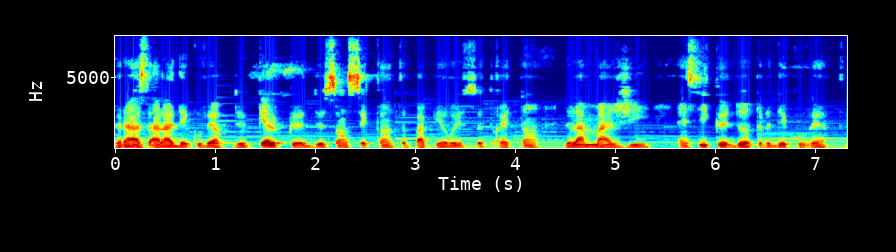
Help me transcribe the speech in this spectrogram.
Grâce à la découverte de quelques 250 papyrus traitant de la magie ainsi que d'autres découvertes,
